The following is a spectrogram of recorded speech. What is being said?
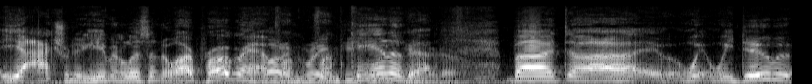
yeah, actually even listen to our program A lot of from, from Canada. Canada. But uh, we, we do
